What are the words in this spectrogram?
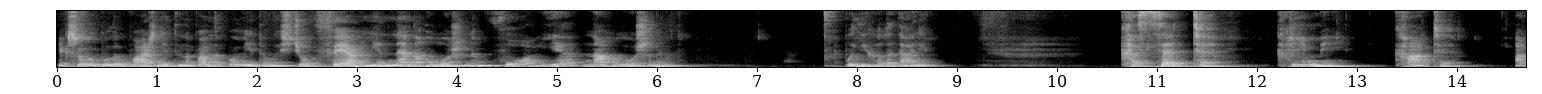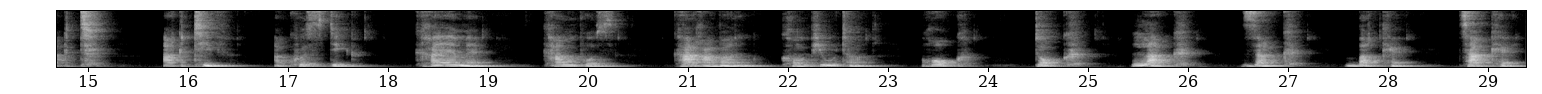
Якщо ви були уважні, то напевно помітили, що фе є не наголошеним, фо є наголошеним. Поїхали далі. Касете, Krimi, Karte, Akt, Aktiv, Akustik, Kräme, Campus, Caravan, Computer, Rock, Dock, Lack, Sack, Backe, Zacke,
